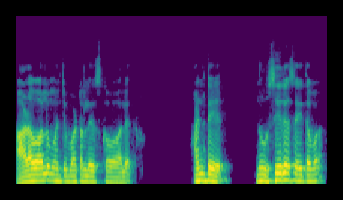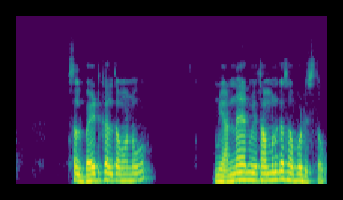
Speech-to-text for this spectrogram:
ఆడవాళ్ళు మంచి బట్టలు వేసుకోవాలి. అంటే నువ్వు సీరియస్ అవుతావా అసలు బయటకు వెళ్తావా నువ్వు? మీ అన్నయ్యకి మీ తమ్మునికే సపోర్ట్ ఇస్తావు.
